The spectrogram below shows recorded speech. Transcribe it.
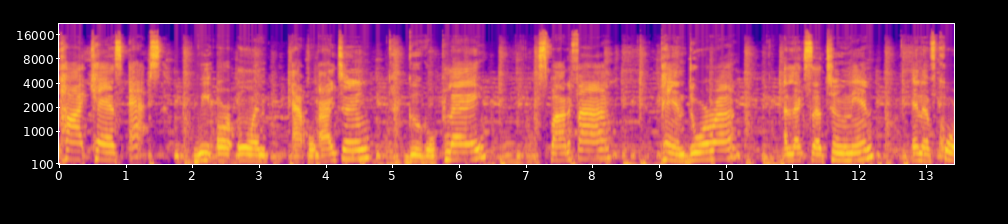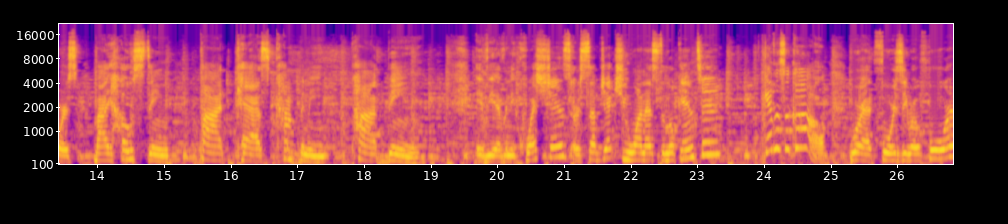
podcast apps. We are on Apple iTunes, Google Play, Spotify, Pandora, Alexa Tune In, and of course, my hosting podcast company, Podbean. If you have any questions or subjects you want us to look into, give us a call. We're at 404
